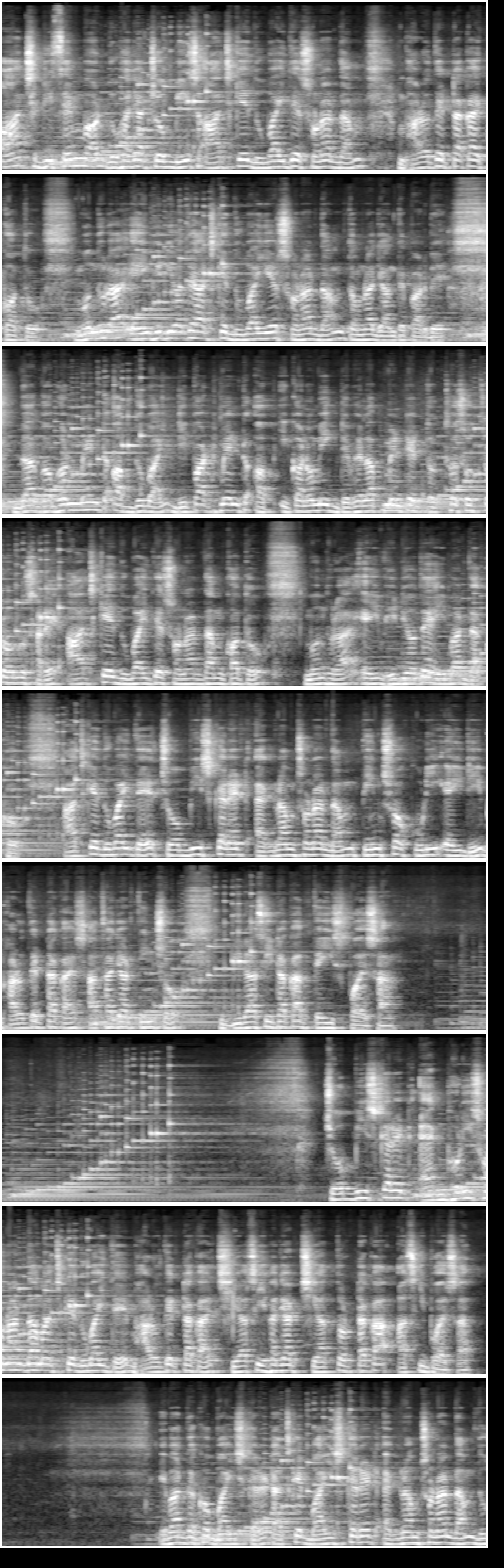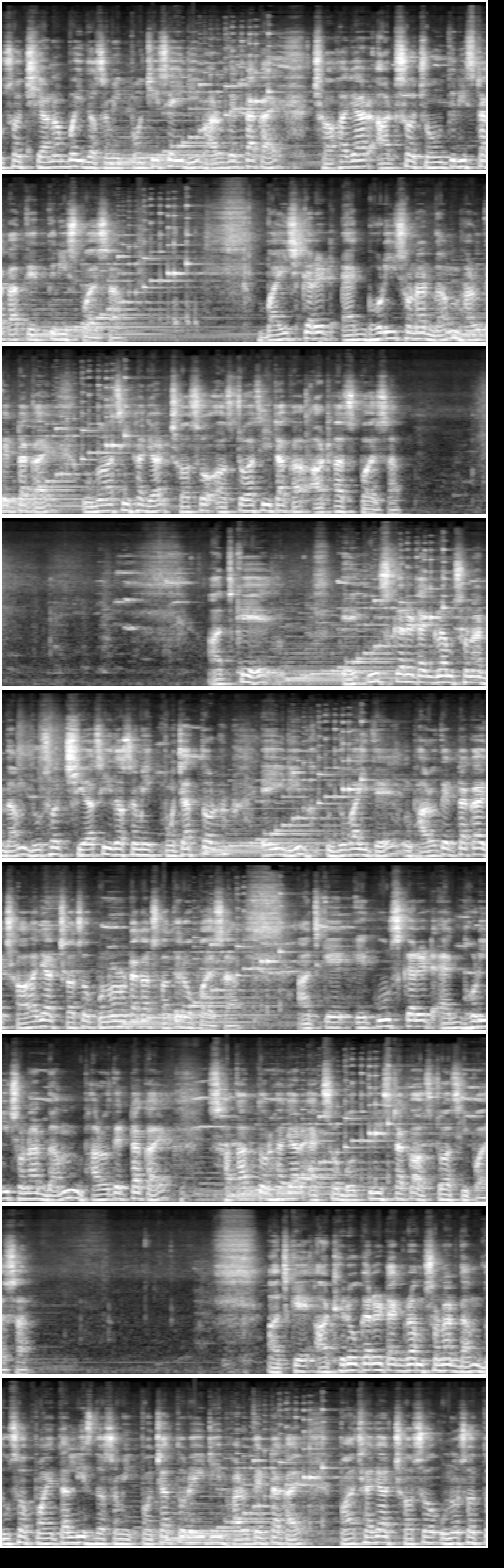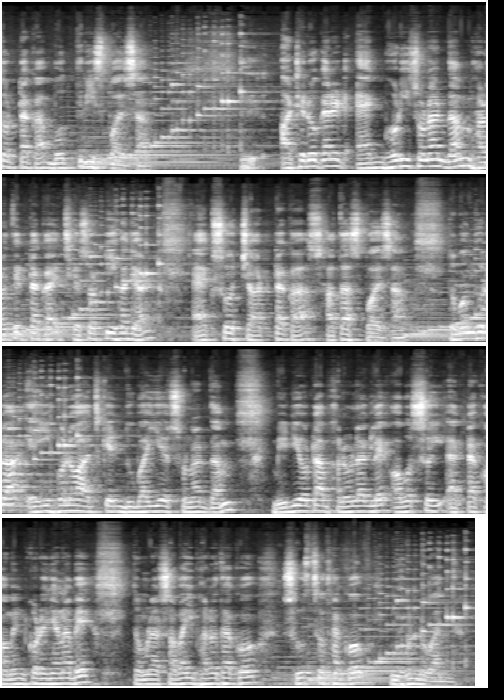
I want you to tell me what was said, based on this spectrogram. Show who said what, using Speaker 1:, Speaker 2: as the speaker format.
Speaker 1: পাঁচ ডিসেম্বর দু হাজার চব্বিশ, আজকে দুবাইতে সোনার দাম ভারতের টাকায় কত? বন্ধুরা, এই ভিডিওতে আজকে দুবাইয়ের সোনার দাম তোমরা জানতে পারবে। The government of Dubai, department of economic ডেভেলপমেন্টের তথ্যসূত্র অনুসারে আজকে দুবাইতে সোনার দাম কত? বন্ধুরা, এই ভিডিওতে এইবার দেখো। আজকে দুবাইতে চব্বিশ ক্যারেট এক গ্রাম সোনার দাম তিনশো কুড়ি এইডি ভারতের টাকায় সাত হাজার তিনশো বিরাশি টাকা তেইশ পয়সা। চব্বিশ ক্যারেট এক ভরি সোনার দাম আজকে দুবাইতে। ভারতের টাকায় ছিয়াশি হাজার ছিয়াত্তর টাকা আশি পয়সা। এবার দেখো বাইশ ক্যারেট। আজকে বাইশ ক্যারেট এক গ্রাম সোনার দাম দুশো ছিয়ানব্বই দশমিক পঁচিশ এইডি ভারতের টাকায় ছ হাজার আটশো চৌত্রিশ টাকা তেত্রিশ পয়সা। বাইশ ক্যারেট এক ভরি সোনার দাম ভারতের টাকায় উনআশি হাজার ছশো অষ্টআশি টাকা আঠাশ পয়সা। আজকে একুশ ক্যারেট এক গ্রাম সোনার দাম দুশো ছিয়াশি দশমিক পঁচাত্তর এইডি দুবাইতে ভারতের টাকায় ছ হাজার ছশো পনেরো টাকা সতেরো পয়সা। আজকে একুশ ক্যারেট এক ভরি সোনার দাম ভারতের টাকায় সাতাত্তর হাজার একশো বত্রিশ টাকা অষ্টআশি পয়সা। আজকে আঠেরো ক্যারেট এক গ্রাম সোনার দাম দুশো পঁয়তাল্লিশ দশমিক পঁচাত্তর এইটি ভারতের টাকায় পাঁচ হাজার ছশো উনসত্তর টাকা বত্রিশ পয়সা। আঠেরো ক্যারেট এক ভরি সোনার দাম, ভারতের টাকায় ছেষট্টি হাজার একশো চার টাকা সাতাশ পয়সা। তো বন্ধুরা, এই হলো আজকের দুবাইয়ের সোনার দাম। ভিডিওটা ভালো লাগলে অবশ্যই একটা কমেন্ট করে জানাবে। তোমরা সবাই ভালো থাকো, সুস্থ থাকো, ধন্যবাদ।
